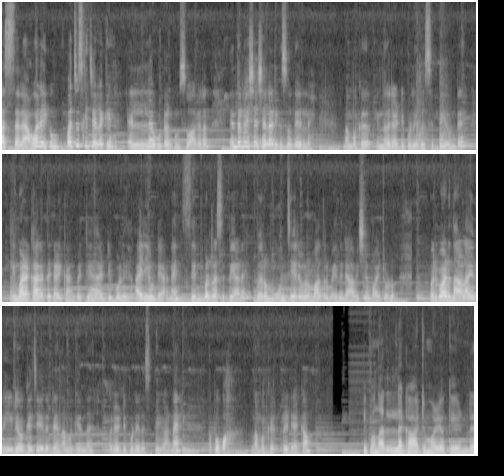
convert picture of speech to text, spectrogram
അസ്സലാമു വലൈക്കും പച്ചൂസ് കിച്ചണിലേക്ക് എല്ലാ കൂട്ടുകാർക്കും സ്വാഗതം. എന്തുണ്ട് വിശേഷം? എല്ലാവർക്കും സുഖമല്ലേ? നമുക്ക് ഇന്ന് ഒരു അടിപൊളി റെസിപ്പിയുണ്ട് ഈ മഴക്കാലത്ത് കഴിക്കാൻ പറ്റിയ അടിപൊളി അരിയുണ്ടയാണ്. സിമ്പിൾ റെസിപ്പിയാണ് വെറും മൂന്ന് ചേരുവകൾ മാത്രമേ ഇതിന് ആവശ്യമായിട്ടുള്ളൂ. ഒരുപാട് നാളായി വീഡിയോ ഒക്കെ ചെയ്തിട്ട് നമുക്കിന്ന് ഒരു അടിപൊളി റെസിപ്പി കാണേ. അപ്പോൾ വാ നമുക്ക് റെഡിയാക്കാം ഇപ്പോൾ നല്ല കാറ്റും മഴയൊക്കെ ഉണ്ട്.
